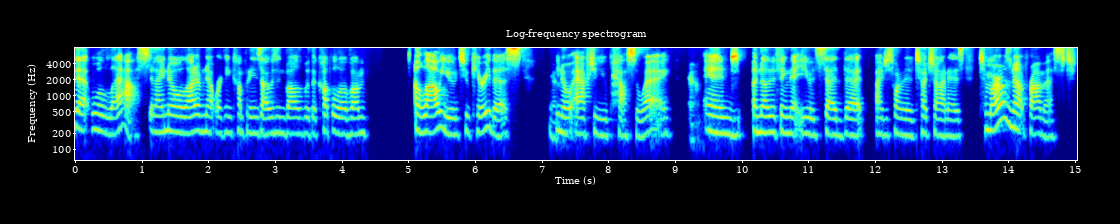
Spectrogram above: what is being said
that will last. And I know a lot of networking companies. I was involved with a couple of them. Allow you to carry this, yeah. you know, after you pass away. Yeah. And another thing that you had said that I just wanted to touch on is tomorrow's not promised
